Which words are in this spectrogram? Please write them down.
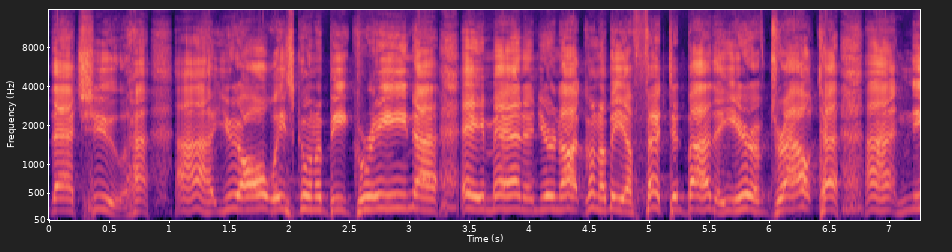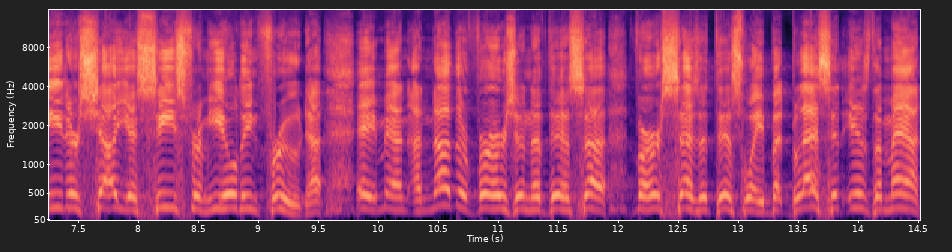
that's you. Uh, you're always going to be green, uh, amen, and you're not going to be affected by the year of drought. Uh, uh neither shall you cease from yielding fruit. Uh, amen. Another version of this uh, verse says it this way But blessed is the man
